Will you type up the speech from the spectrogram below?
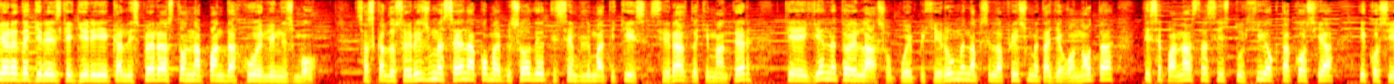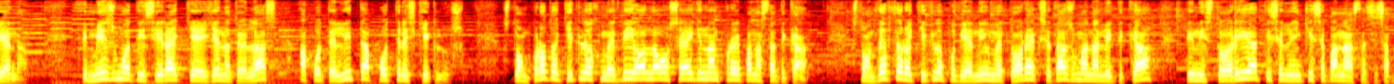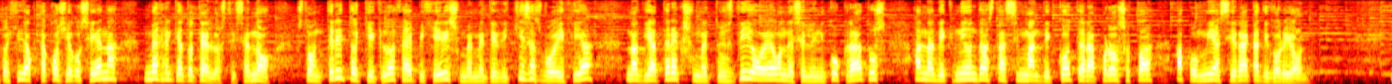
Χαίρετε κυρίες και κύριοι, καλησπέρα στον απανταχού ελληνισμό. Σας καλωσορίζουμε σε ένα ακόμα επεισόδιο της εμβληματικής σειράς ντοκιμαντέρ και Γένετο Ελλάς, όπου επιχειρούμε να ψηλαφίσουμε τα γεγονότα της Επανάστασης του 1821. Θυμίζουμε ότι η σειρά και Γένετο Ελλάς αποτελείται από τρεις κύκλους. Στον πρώτο κύκλο έχουμε δει όλα όσα έγιναν προεπαναστατικά. Στον δεύτερο κύκλο που διανύουμε τώρα εξετάζουμε αναλυτικά την ιστορία της Ελληνικής Επανάστασης από το 1821 μέχρι και το τέλος της. Ενώ στον τρίτο κύκλο θα επιχειρήσουμε με τη δική σας βοήθεια να διατρέξουμε τους δύο αιώνες ελληνικού κράτους αναδεικνύοντας τα σημαντικότερα πρόσωπα από μία σειρά κατηγοριών.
